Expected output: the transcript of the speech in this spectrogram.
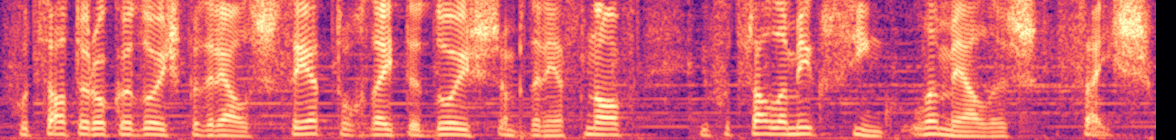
Futsal Tarouca 2, Pedreles 7. Torredeita 2, Sampedrense 9. E Futsal Amigo 5, Lamelas 6.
